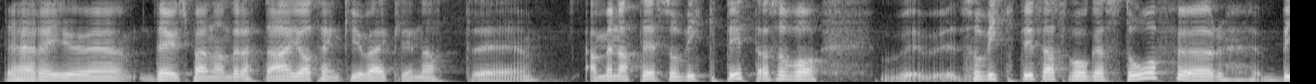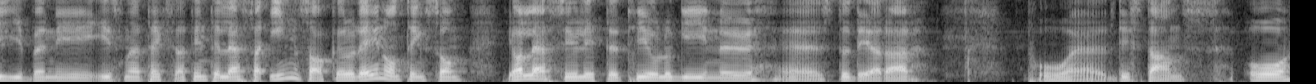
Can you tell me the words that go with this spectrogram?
Det här är ju, det är ju spännande detta. Jag tänker ju verkligen att eh ja, men att det är så viktigt, alltså vad, så viktigt att våga stå för Bibeln i, i sådana här texter, att inte läsa in saker. Och det är ju någonting som, jag läser ju lite teologi nu, eh, studerar på eh, distans. Och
